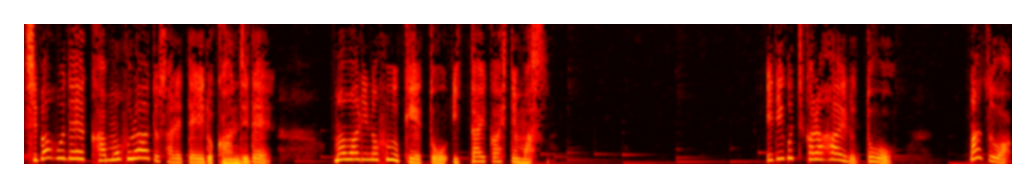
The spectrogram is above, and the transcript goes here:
芝生でカモフラージュされている感じで、周りの風景と一体化してます。入り口から入ると、まずは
